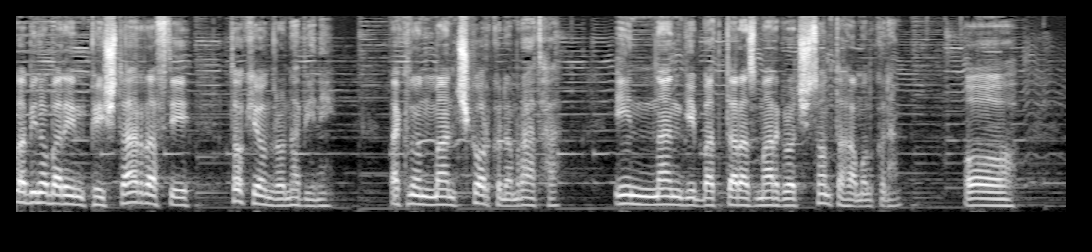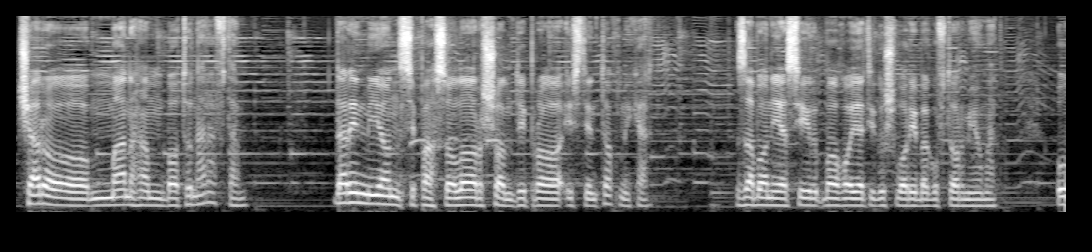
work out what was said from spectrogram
ва бинобар ин пештар рафтӣ то ки онро набинӣ акнун ман чӣ кор кунам радҳа ин нанги бадтар аз маргро чӣ сон таҳаммул кунам? Оҳ чаро ман ҳам бо ту нарафтам? Дар ин миён сипаҳсолор шондипро истинтоқ мекард. Забони асир бо ғояти душворӣ ба гуфтор меомад. Ӯ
